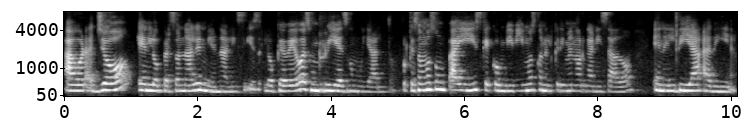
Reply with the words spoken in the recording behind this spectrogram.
Ahora, yo en lo personal, en mi análisis, lo que veo es un riesgo muy alto, porque somos un país que convivimos con el crimen organizado en el día a día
